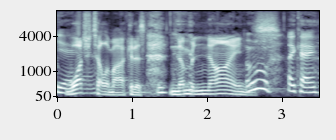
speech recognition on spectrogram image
Yeah. Watch Telemarketers. Number nine. Ooh, okay.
